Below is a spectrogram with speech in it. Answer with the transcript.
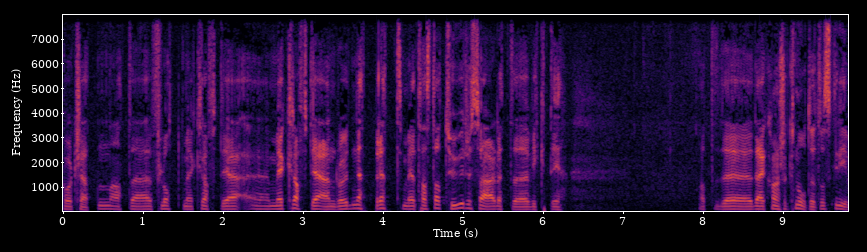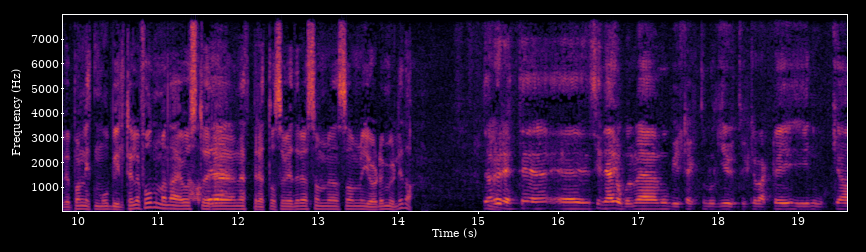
på chatten at det er flott med kraftige, med kraftige Android-nettbrett. Med tastatur så er dette viktig. At det, det, er kanskje knotete å skrive på en liten mobiltelefon, men det er jo større ja, nettbrett osv. Som, som gjør det mulig, da. Det har du rett i. Eh, siden jeg jobber med mobilteknologi og utvikler verktøy i Nokia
